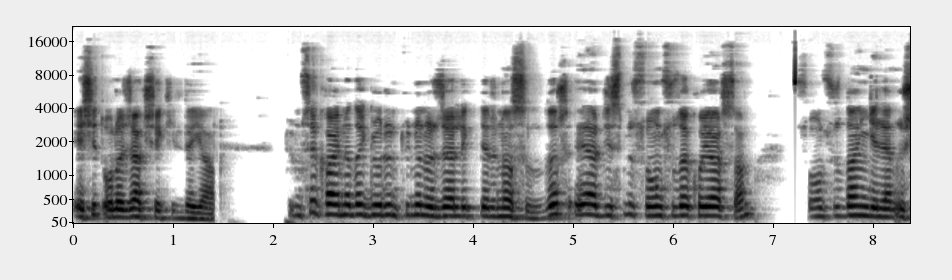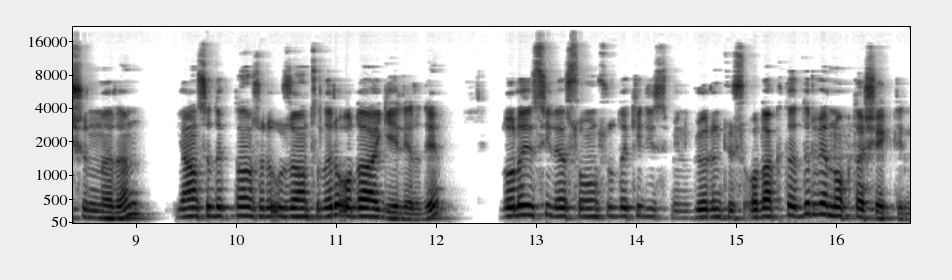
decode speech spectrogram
eşit olacak şekilde yansır. Tümsek aynada görüntünün özellikleri nasıldır? Eğer cismi sonsuza koyarsam sonsuzdan gelen ışınların yansıdıktan sonra uzantıları odağa gelirdi. Dolayısıyla sonsuzdaki cismin görüntüsü odaktadır ve nokta şeklinde.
